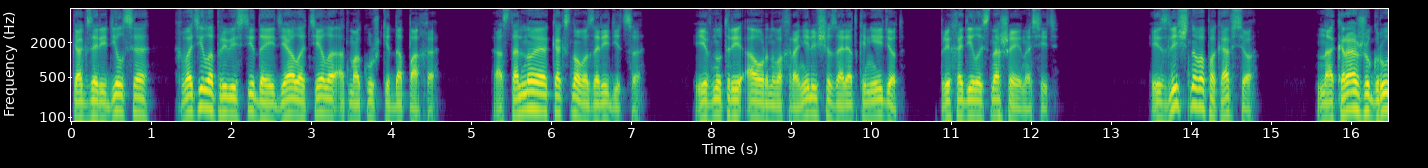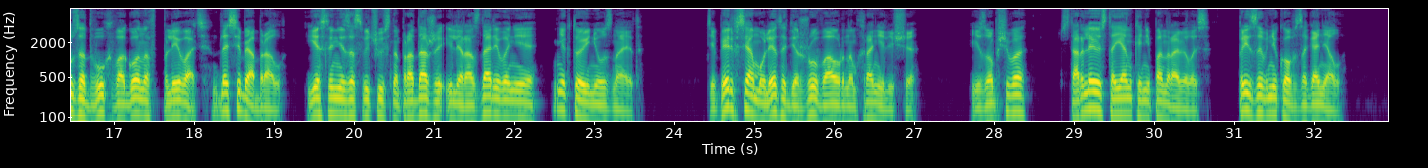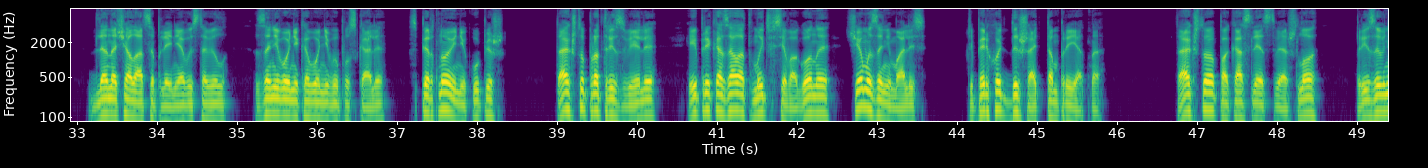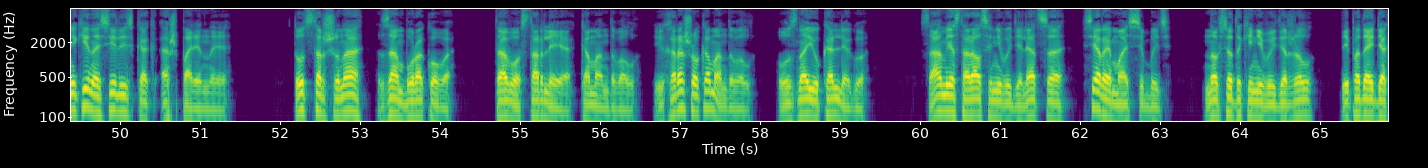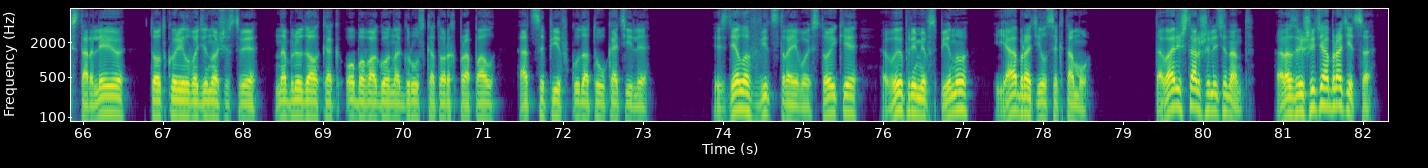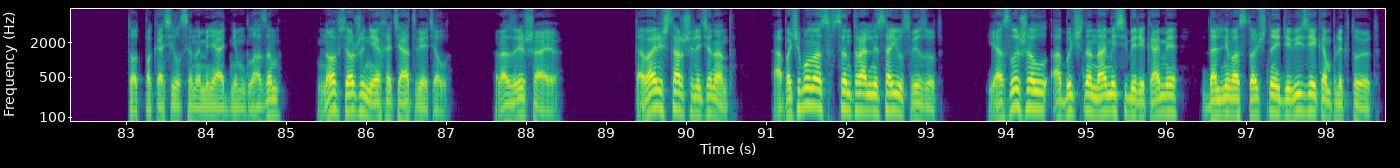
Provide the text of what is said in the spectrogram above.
Как зарядился, хватило привести до идеала тело от макушки до паха. Остальное, как снова зарядиться. И внутри аурного хранилища зарядка не идет. Приходилось на шее носить. Из личного пока все. На кражу груза двух вагонов плевать, для себя брал. Если не засвечусь на продаже или раздаривании, никто и не узнает. Теперь все амулеты держу в аурном хранилище. Из общего, Старлею стоянка не понравилась. Призывников загонял. Для начала оцепления выставил, за него никого не выпускали, спиртное не купишь. Так что протрезвели и приказал отмыть все вагоны, чем и занимались, Теперь хоть дышать там приятно. Так что, пока следствие шло, призывники носились как ошпаренные. Тут старшина зам Буракова, того, Старлея, командовал. И хорошо командовал. Узнаю коллегу. Сам я старался не выделяться, в серой массе быть, но все-таки не выдержал, и, подойдя к Старлею, тот курил в одиночестве, наблюдал, как оба вагона, груз которых пропал, отцепив, куда-то укатили. Сделав вид строевой стойки, выпрямив спину, я обратился к тому. «Товарищ старший лейтенант, разрешите обратиться?» Тот покосился на меня одним глазом, но все же нехотя ответил. «Разрешаю». «Товарищ старший лейтенант, а почему нас в Центральный Союз везут? Я слышал, обычно нами, сибиряками, дальневосточные дивизии комплектуют».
